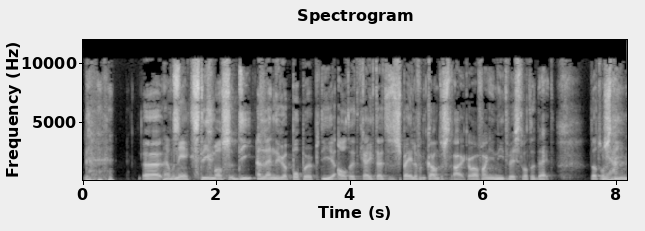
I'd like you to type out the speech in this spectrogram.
Eh, Helemaal niks. Steam was die ellendige pop-up die je altijd kreeg tijdens het spelen van Counter-Strike, waarvan je niet wist wat het deed. Dat was Ja. Steam,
